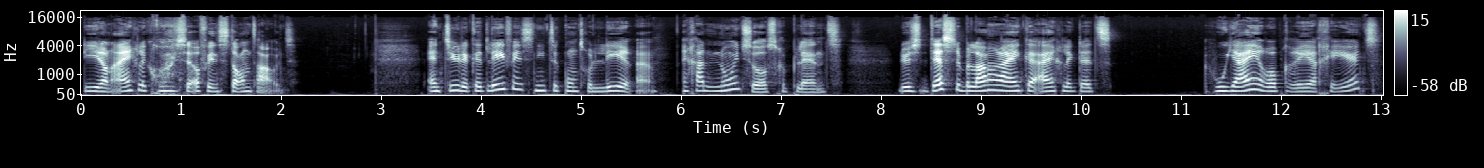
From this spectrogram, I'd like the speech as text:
die je dan eigenlijk gewoon zelf in stand houdt. En tuurlijk, het leven is niet te controleren en gaat nooit zoals gepland. Dus des te belangrijker eigenlijk dat hoe jij erop reageert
